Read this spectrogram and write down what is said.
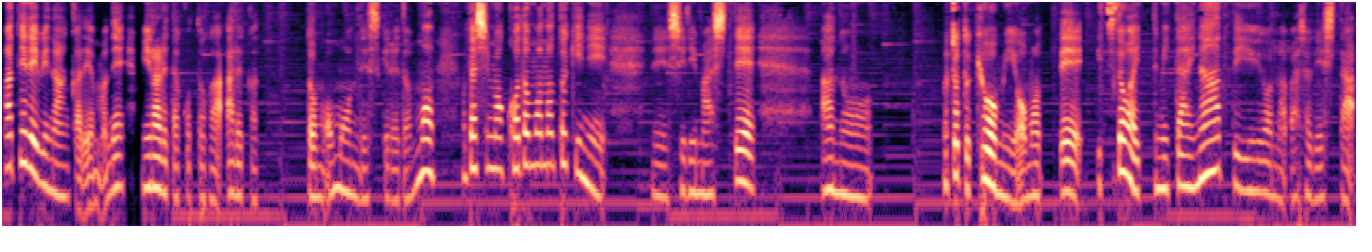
まあ、テレビなんかでもね、見られたことがあるかとも思うんですけれども、私も子供の時に、え、知りまして、あの、ちょっと興味を持って一度は行ってみたいなっていうような場所でした。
